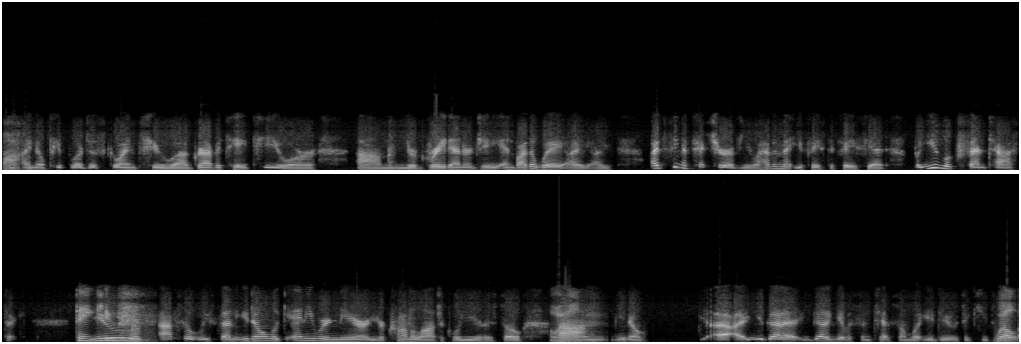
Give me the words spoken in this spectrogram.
Uh, I know people are just going to uh, gravitate to your um, your great energy. And by the way, I, I I've seen a picture of you. I haven't met you face to face yet, but you look fantastic. Thank you. You look absolutely stunning. You don't look anywhere near your chronological years. So, um, you know, uh, you gotta you gotta give us some tips on what you do to keep. Well,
